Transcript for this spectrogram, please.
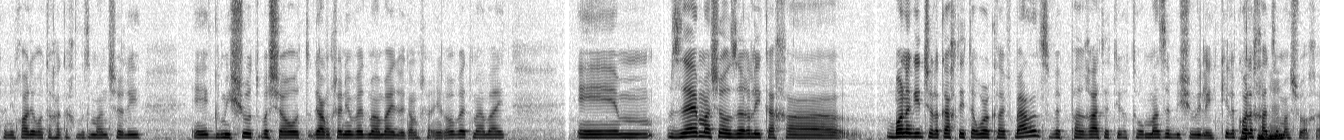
שאני יכולה לראות אחר כך בזמן שלי, אה, גמישות בשעות, גם כשאני עובדת מהבית וגם כשאני לא עובדת מהבית. זה מה שעוזר לי ככה, בוא נגיד שלקחתי את ה-work-life balance ופרטתי אותו, מה זה בשבילי, כי לכל אחד זה. משהו אחר.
